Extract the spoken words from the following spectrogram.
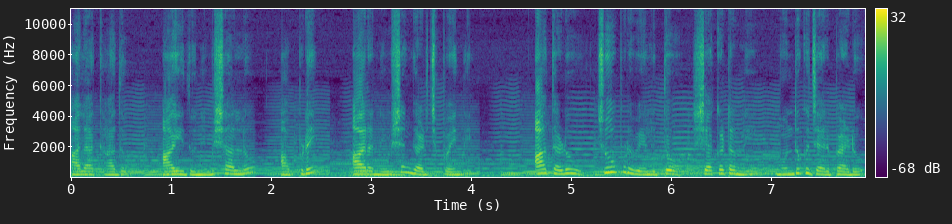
అలా కాదు. ఐదు నిమిషాల్లో అప్పుడే అర నిమిషం గడిచిపోయింది. అతడు చూపుడు వేలుతో శకటంని ముందుకు జరిపాడు.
